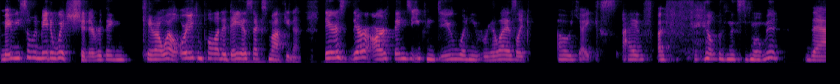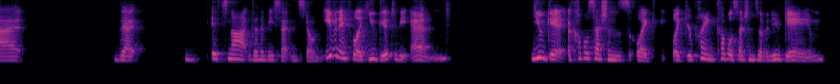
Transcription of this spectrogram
Maybe someone made a wish and everything came out well. Or you can pull out a Deus Ex Machina. There's there are things that you can do when you realize, like, oh yikes, I've I've failed in this moment. That that it's not going to be set in stone. Even if like you get to the end, you get a couple sessions like like you're playing a couple sessions of a new game,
